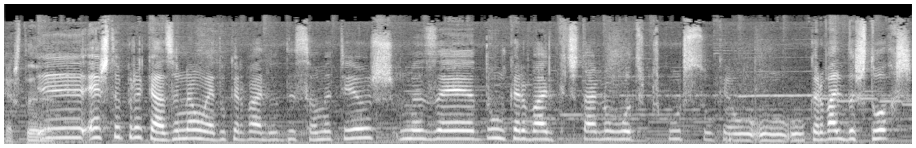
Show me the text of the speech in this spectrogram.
esta... Eh, esta, por acaso, não é do Carvalho de São Mateus, mas é de um Carvalho que está num outro percurso, que é o, o, o Carvalho das Torres,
